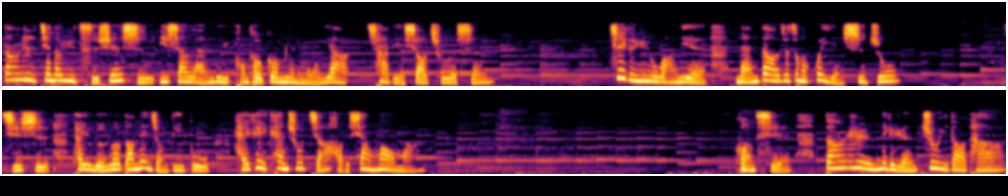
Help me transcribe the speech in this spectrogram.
当日见到玉慈轩时衣衫褴褛、蓬头垢面的模样，差点笑出了声。这个玉王爷难道就这么慧眼识珠？即使他已沦落到那种地步，还可以看出姣好的相貌吗？况且当日那个人注意到他，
